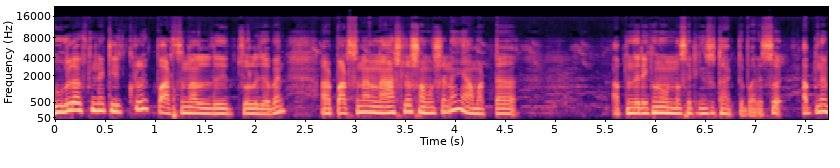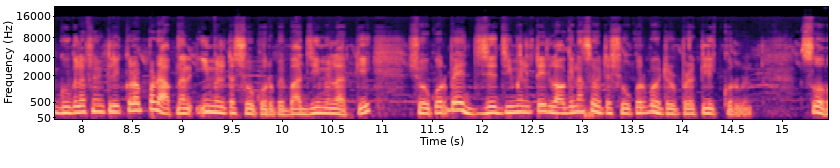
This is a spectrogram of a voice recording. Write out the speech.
গুগল অপশনে ক্লিক করলে পার্সোনাল চলে যাবেন। আর পার্সোনাল না আসলেও সমস্যা নেই। আমারটা আপনাদের এখানে অন্য সেটিংসও থাকতে পারে। সো আপনার গুগল অপশানে ক্লিক করার পরে আপনার ইমেলটা শো করবে বা জিমেল আর কি শো করবে। যে জিমেলটি লগ ইন আছে, ওইটা শো করবে, ওইটার উপরে ক্লিক করবেন। সো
